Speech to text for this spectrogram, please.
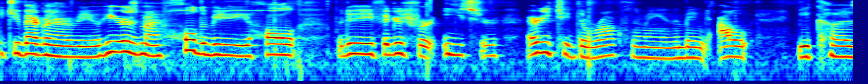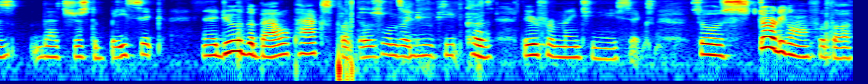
YouTube background review. Here's my whole WWE haul of WWE figures for Easter. I already took The Rock with me and then being out because that's just a basic. And I do have the battle packs, but those ones I do keep because they're from 1986. So starting off with the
